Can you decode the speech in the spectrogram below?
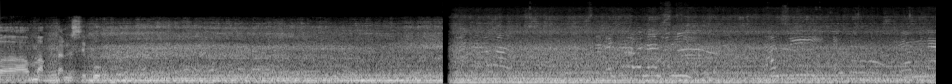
uh, Mactan Cebu. Ay, ito, Nancy. Nancy. Kami na,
